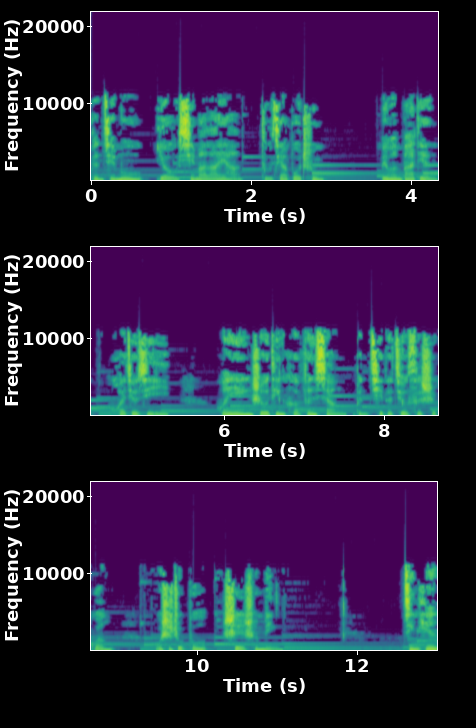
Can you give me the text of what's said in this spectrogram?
本节目由喜马拉雅独家播出，每晚八点怀旧记忆，欢迎收听和分享本期的旧色时光。我是主播是春明。今天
